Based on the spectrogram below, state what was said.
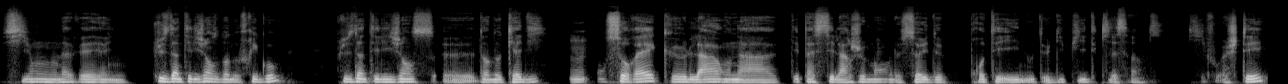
Si on avait une, plus d'intelligence dans nos frigos, plus d'intelligence euh, dans nos caddies, Mm. on saurait que là, on a dépassé largement le seuil de protéines ou de lipides qu'il faut acheter.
